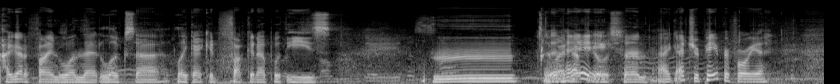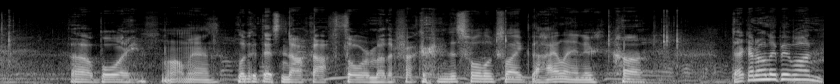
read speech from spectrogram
I gotta find one that looks uh, like I could fuck it up with ease. Hmm. I might have to go with Sven. I got your paper for you. Oh boy, Oh man, look at this knockoff Thor motherfucker. this fool looks like the Highlander. Huh? There can only be one.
